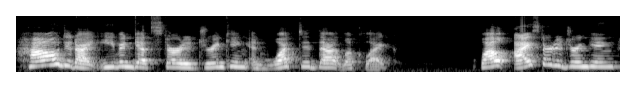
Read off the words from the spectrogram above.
How did I even get started drinking, and what did that look like? Well, I started drinking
